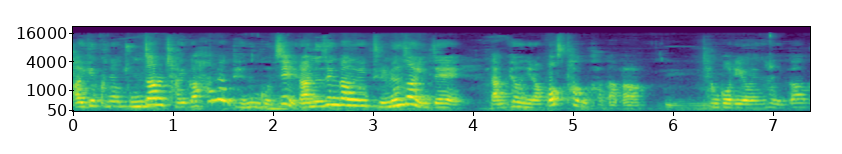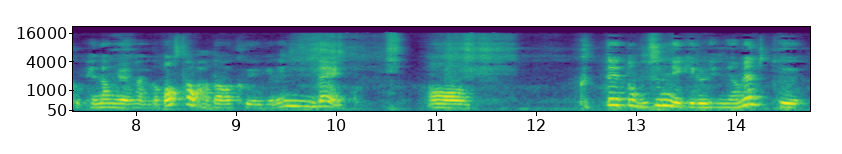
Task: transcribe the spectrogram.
아, 이게 그냥 종자를 자기가 하면 되는 거지? 라는 생각이 들면서 이제 남편이랑 버스 타고 가다가 장거리 여행하니까 그 배낭 여행하니까 버스 타고 가다가 그 얘기를 했는데 어 그때 또 무슨 얘기를 했냐면 그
